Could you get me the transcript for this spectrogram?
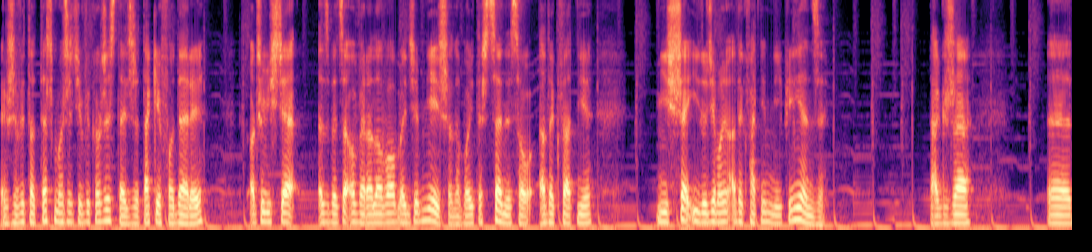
Także wy to też możecie wykorzystać, że takie fodery, oczywiście SBC overallowo będzie mniejsze, no bo i też ceny są adekwatnie niższe i ludzie mają adekwatnie mniej pieniędzy. Także e,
